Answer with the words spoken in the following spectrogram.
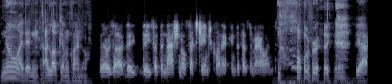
No, I didn't. I love Kevin Kline though. There was a they they set the National Sex Change Clinic in Bethesda, Maryland. oh, really? Yeah.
